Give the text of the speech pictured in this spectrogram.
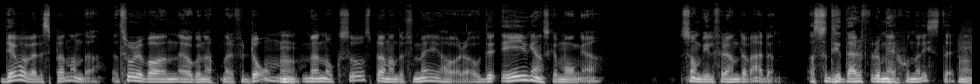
Det var väldigt spännande. Jag tror det var en ögonöppnare för dem, mm. men också spännande för mig att höra. Och det är ju ganska många som vill förändra världen. Alltså det är därför de är mm. journalister. Mm.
